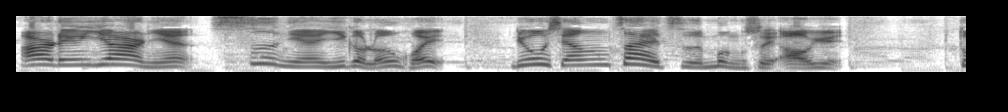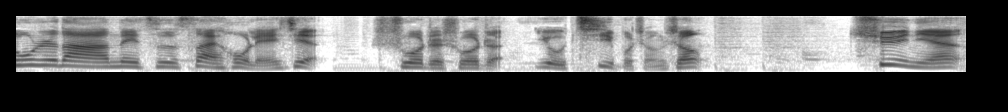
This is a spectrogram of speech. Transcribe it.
二零一二年，四年一个轮回，刘翔再次梦碎奥运。冬日娜那次赛后连线，说着说着又泣不成声。去年。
